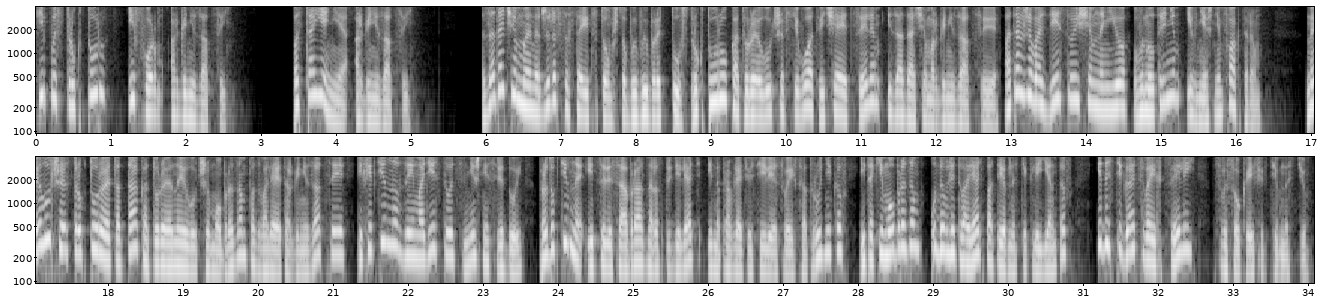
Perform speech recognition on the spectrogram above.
Типы структур и форм организаций. Построение организаций. Задача менеджеров состоит в том, чтобы выбрать ту структуру, которая лучше всего отвечает целям и задачам организации, а также воздействующим на нее внутренним и внешним факторам. Наилучшая структура – это та, которая наилучшим образом позволяет организации эффективно взаимодействовать с внешней средой, продуктивно и целесообразно распределять и направлять усилия своих сотрудников и таким образом удовлетворять потребности клиентов и достигать своих целей с высокой эффективностью.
